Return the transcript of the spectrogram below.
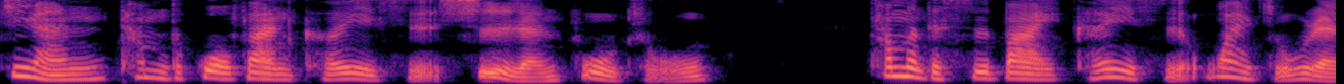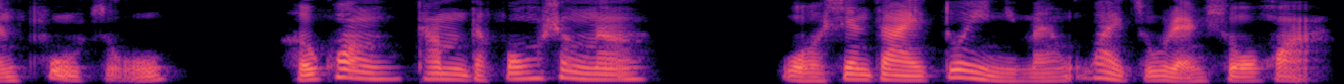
既然他们的过犯可以使世人富足，他们的失败可以使外族人富足。何况他们的丰盛呢？我现在对你们外族人说话，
